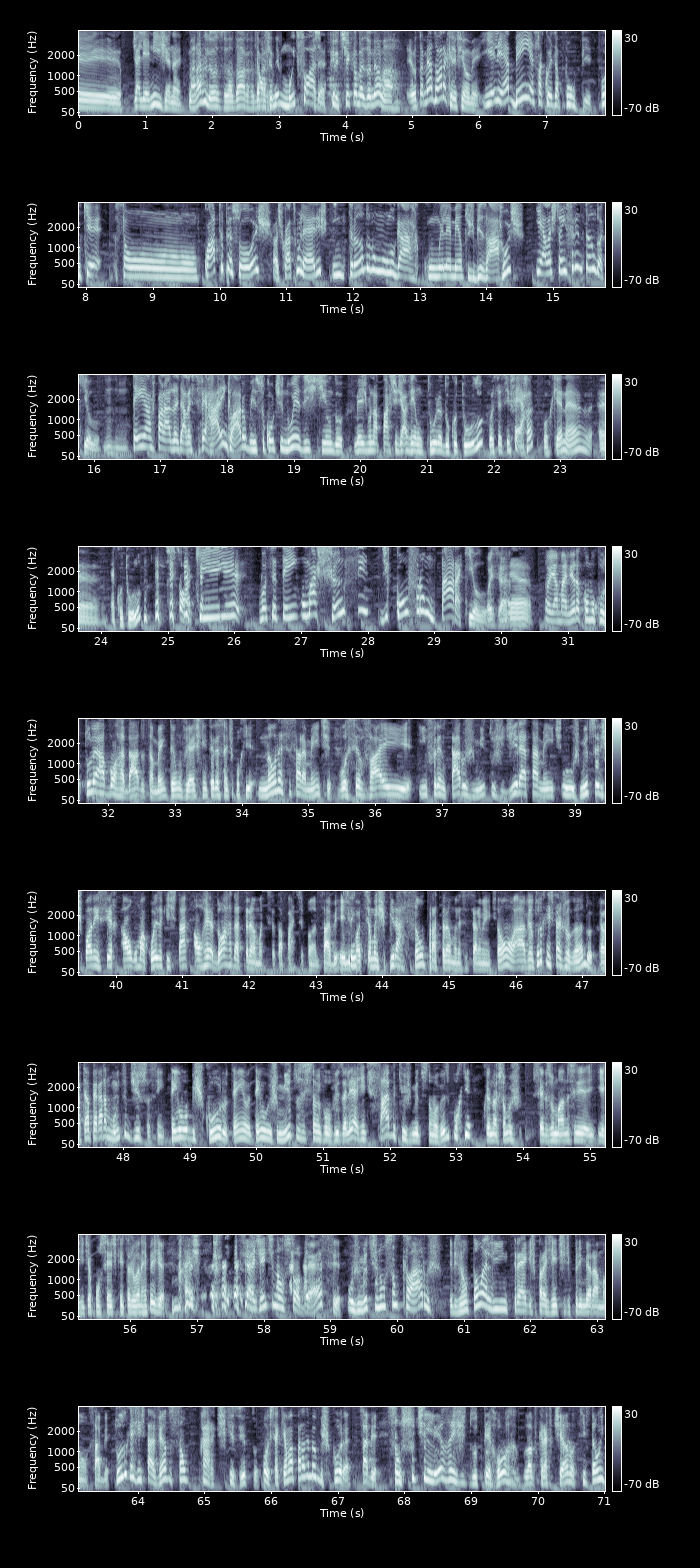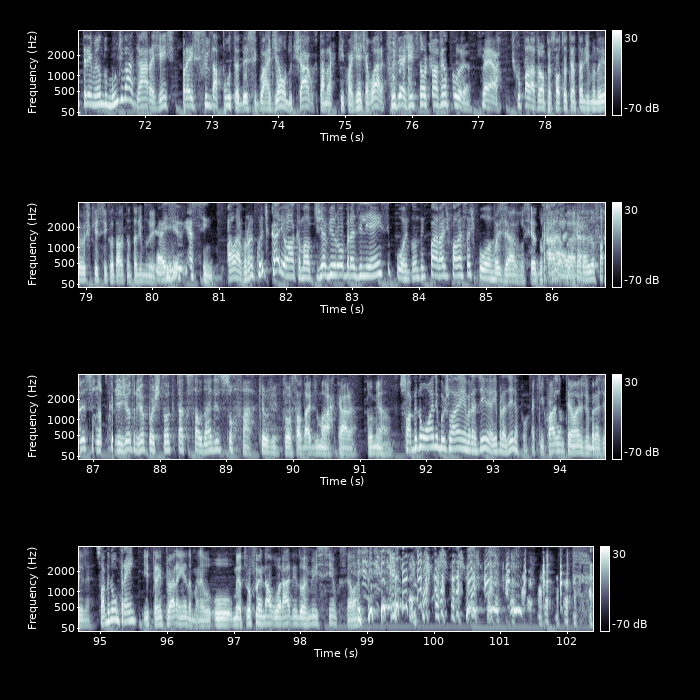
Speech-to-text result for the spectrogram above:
de alienígena. Maravilhoso, eu adoro. Que é adoro. um filme muito foda. Critica, mas eu me amarro. Eu também adoro aquele filme. E ele é bem essa coisa pulp. Porque são quatro pessoas, as quatro mulheres, entrando num lugar com elementos bizarros e elas estão enfrentando aquilo. Tem as paradas delas se ferrarem, claro, isso continua existindo mesmo na parte de aventura do Cthulhu. Você se ferra, porque, né, é, é Cthulhu. Só que você tem uma chance de confrontar aquilo. Pois é. É, Não, e a maneira como o Cthulhu é abordado também tem um viés que é interessante, porque não necessariamente você vai enfrentar os mitos diretamente. Os mitos, eles podem ser alguma coisa que está ao redor da trama que você está participando, sabe? Ele Sim. pode ser uma inspiração pra trama, necessariamente. Então, a aventura que a gente tá jogando, ela tem uma pegada muito disso, assim. Tem o obscuro, tem, tem os mitos que estão envolvidos ali, a gente sabe que os mitos estão envolvidos, por quê? Porque nós somos seres humanos e, e a gente é consciente que a gente tá jogando RPG. Mas se a gente não soubesse, os mitos não são claros. Eles não estão ali entregues pra gente de primeira mão, sabe? Tudo que a gente tá vendo são, cara, que esquisito. Pô, isso aqui é uma parada meio obscura, sabe? São sutilezas do terror Lovecraftiano que estão tremendo muito devagar a gente pra esse filho da puta desse guardião, do Thiago, que tá aqui com a gente agora, fuder a gente na última aventura. é. Desculpa o palavrão, pessoal, tô tentando diminuir, eu esqueci que eu tava tentando diminuir. Aí, assim, palavrão é coisa de carioca, mas tu já virou brasiliense, porra, então tem que parar de falar essas porra. Pois é, você é do Caralho, Cara, eu falo isso não, porque o DJ outro dia postou que tá com saudade de surfar, que eu vi. Tô com saudade do mar, cara. Tô mesmo. Sobe no ônibus lá em Brasília, em Brasília, pô. Aqui quase não tem ônibus em Brasília. Sobe num trem. E trem pior ainda, mano. O, o metrô foi inaugurado em 2005, sei lá.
